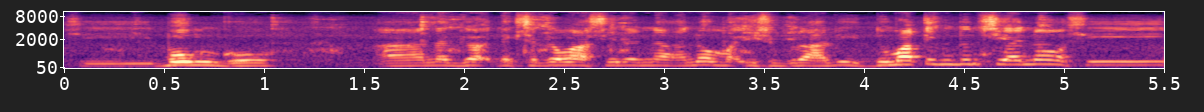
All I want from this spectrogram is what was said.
si Bongo, ah nag, nagsagawa sila ng ano, maisog rally. Dumating dun si ano, si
